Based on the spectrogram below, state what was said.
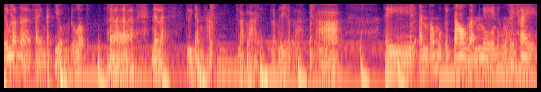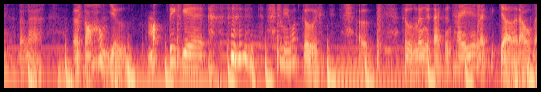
Lúc đó là phản tác dụng, đúng không? Nên là cứ chân thành, lặp lại, lặp đi lặp lại. Đó. Thì anh có một cái câu mà anh nghe nó cũng hay hay đó là ờ, có không giữ mất tiếc ghê. Nghe mắc cười. Ừ thường là người ta thường hay là cứ chờ ở đâu mà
